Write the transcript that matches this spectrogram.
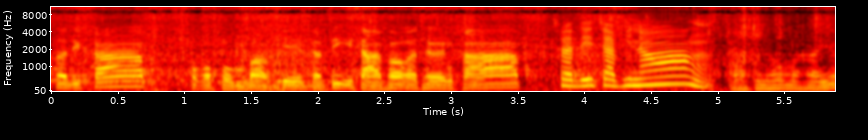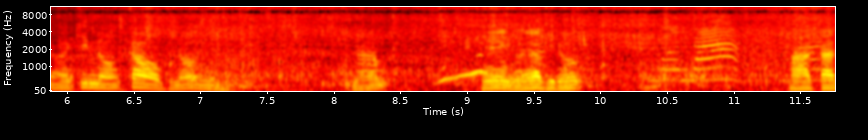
สวัสดีครับพบกับผมบ่าวเคสติอีสานพ่อกระเทินครับสวัสดีจ้ะพี่น้อง อ่าพี่น้องมาหาอยู่หากินน้องเก่าพี่น้องนี่น้ำแห้งแล้วพี่น้องพากัน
